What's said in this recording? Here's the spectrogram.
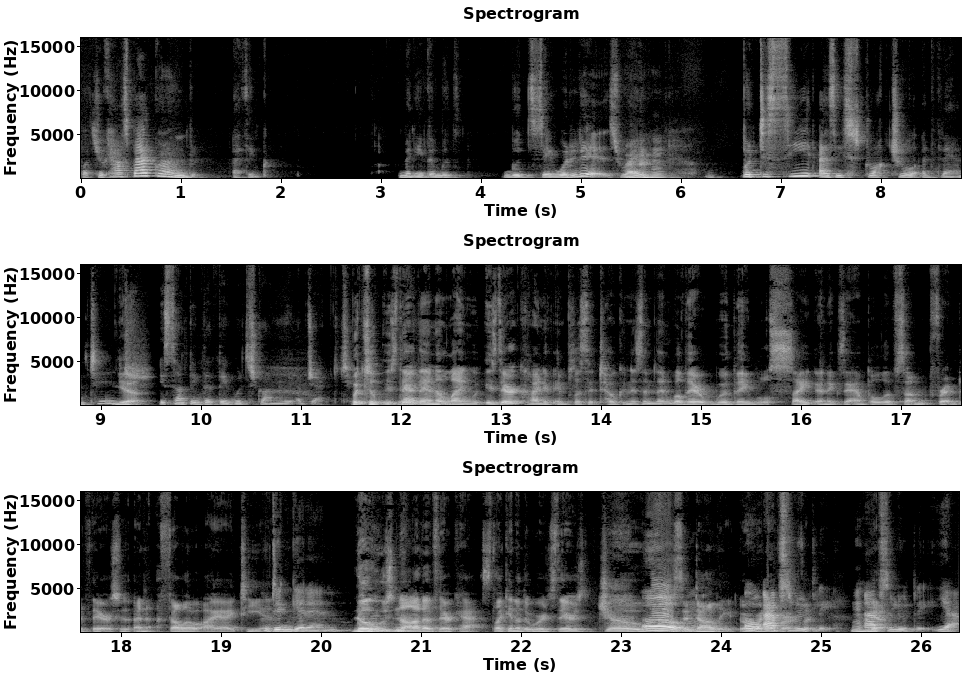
what's your caste background, I think many of them would would say what it is, right? Mm-hmm. but to see it as a structural advantage Yeah. is something that they would strongly object to. But so is there Right. then a language? Is there a kind of implicit tokenism then? Well there will they will cite an example of some friend of theirs, a fellow IIT, who didn't get in. no, who's not of their caste? Like in other words, there's Joe, Oh. who's a Dalit or mm-hmm. Oh, whatever. absolutely, absolutely, yeah.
